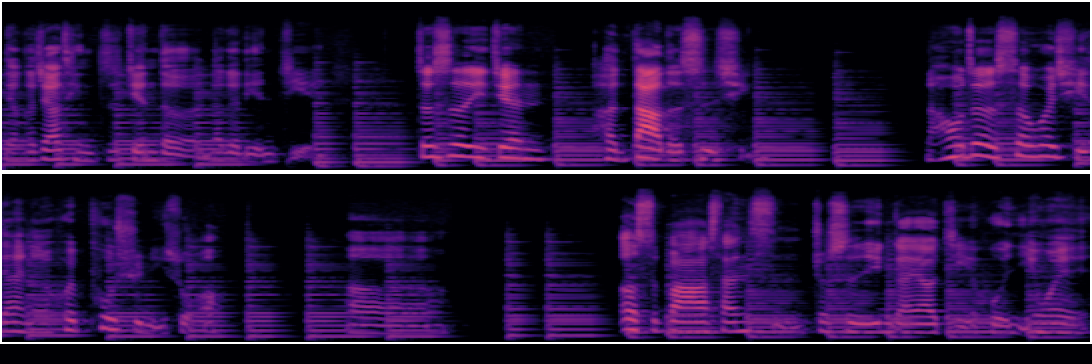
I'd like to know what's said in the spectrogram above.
两个家庭之间的那个连接，这是一件很大的事情。然后这个社会期待呢，会 push 你说哦，呃，二十八、三十就是应该要结婚，因为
